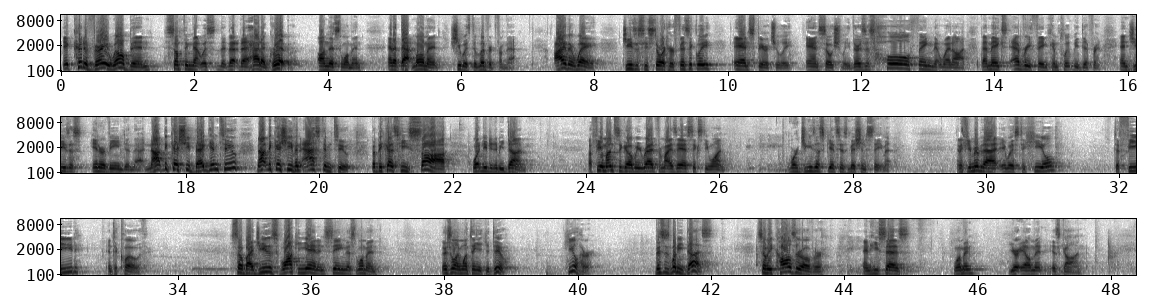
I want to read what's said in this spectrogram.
it could have very well been something that, was, that, that, that had a grip on this woman, and at that moment, she was delivered from that. Either way, Jesus restored her physically, and spiritually and socially. There's this whole thing that went on that makes everything completely different. And Jesus intervened in that. Not because she begged him to, not because she even asked him to, but because he saw what needed to be done. A few months ago, we read from Isaiah 61, where Jesus gives his mission statement. And if you remember that, it was to heal, to feed, and to clothe. So by Jesus walking in and seeing this woman, there's only one thing he could do heal her. This is what he does. So he calls her over and he says, Woman, your ailment is gone.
